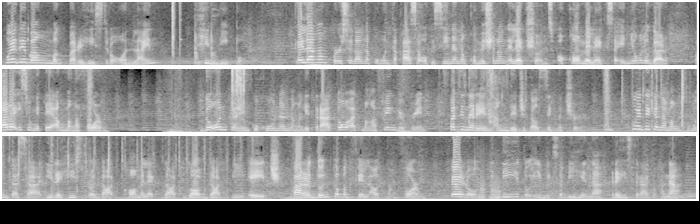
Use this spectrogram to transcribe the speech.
Pwede bang magparehistro online? Hindi po. Kailangang personal na pumunta ka sa opisina ng Commission on Elections o COMELEC sa inyong lugar para isumite ang mga form. Doon ka rin kukunan ng litrato at mga fingerprint, pati na rin ang digital signature. Pwede ka namang pumunta sa irehistro.comelec.gov.ph para doon ka mag-fill out ng form. Pero hindi ito ibig sabihin na rehistrado ka na.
